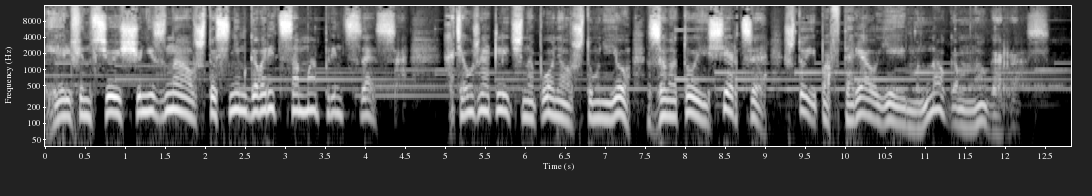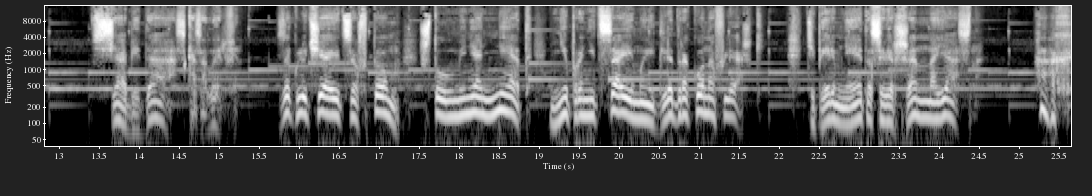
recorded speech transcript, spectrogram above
И Эльфин все еще не знал, что с ним говорит сама принцесса, хотя уже отлично понял, что у нее золотое сердце, что и повторял ей много-много раз. «Вся беда», — сказал Эльфин, заключается в том, что у меня нет непроницаемой для дракона фляжки. Теперь мне это совершенно ясно. «Ах,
